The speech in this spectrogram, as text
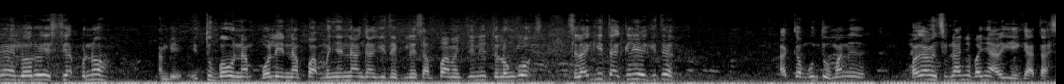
eh, lori setiap penuh ambil. Itu baru boleh nampak menyenangkan kita bila sampah macam ni terlonggok. Selagi tak clear kita akan buntu mana barang sebenarnya banyak lagi kat atas.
